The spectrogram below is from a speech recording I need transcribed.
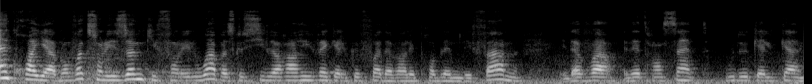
incroyable. On voit que ce sont les hommes qui font les lois parce que s'il leur arrivait quelquefois d'avoir les problèmes des femmes et d'avoir d'être enceinte ou de quelqu'un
